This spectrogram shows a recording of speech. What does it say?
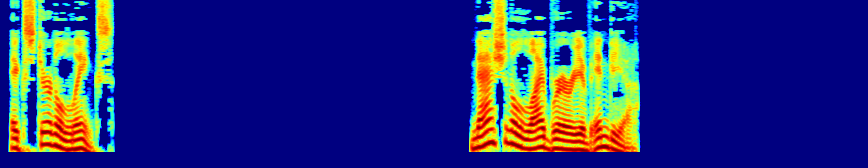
External links. National Library of India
